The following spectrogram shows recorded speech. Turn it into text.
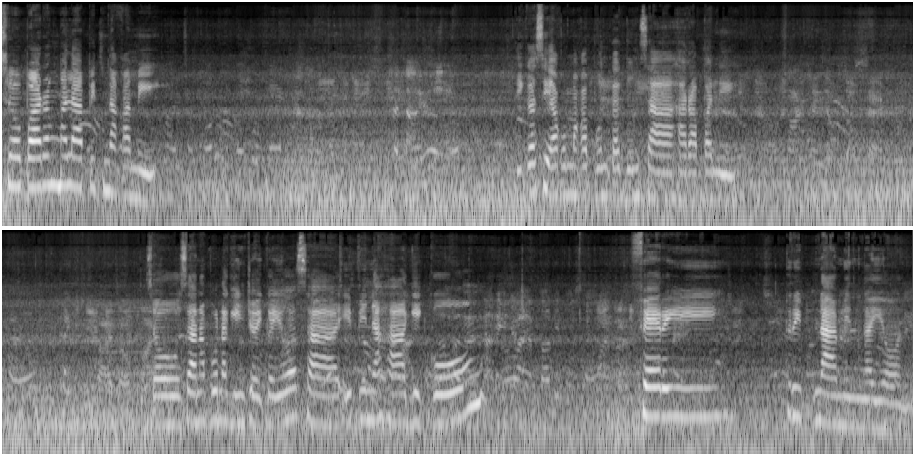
So, parang malapit na kami. Di kasi ako makapunta dun sa harapan eh. So, sana po nag-enjoy kayo sa ipinahagi kong ferry trip namin ngayon.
